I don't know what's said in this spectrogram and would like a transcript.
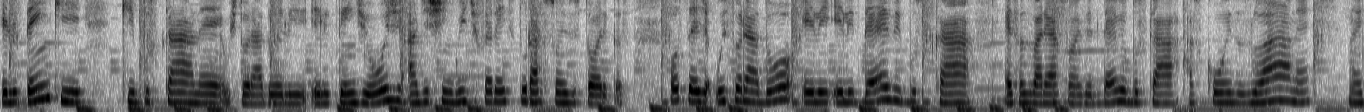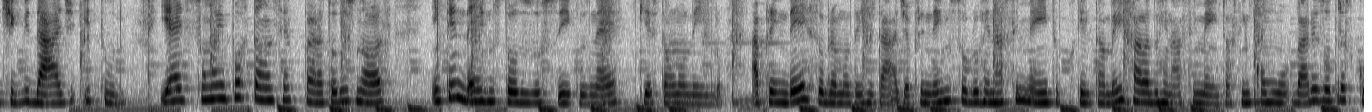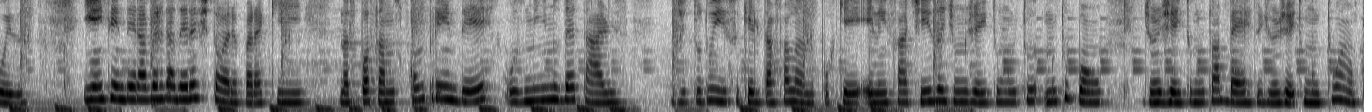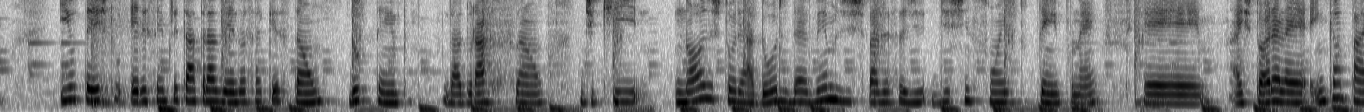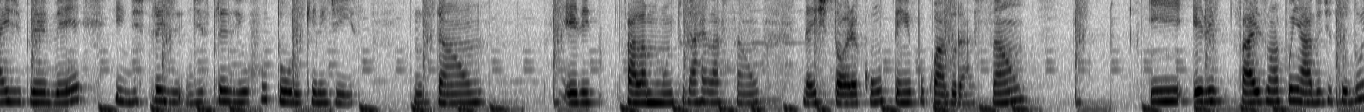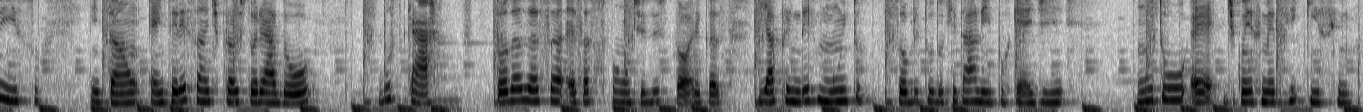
ele tem que que buscar, né, o historiador ele, ele tende hoje a distinguir diferentes durações históricas. Ou seja, o historiador ele, ele deve buscar essas variações, ele deve buscar as coisas lá, né, na antiguidade e tudo. E é de suma importância para todos nós entendermos todos os ciclos, né, que estão no livro, aprender sobre a modernidade, aprendermos sobre o renascimento, porque ele também fala do renascimento, assim como várias outras coisas, e entender a verdadeira história para que nós possamos compreender os mínimos detalhes de tudo isso que ele está falando, porque ele enfatiza de um jeito muito, muito bom, de um jeito muito aberto, de um jeito muito amplo. E o texto ele sempre está trazendo essa questão do tempo, da duração, de que nós historiadores devemos fazer essas distinções do tempo, né? É, a história ela é incapaz de prever e desprezir o futuro, que ele diz. Então, ele fala muito da relação da história com o tempo, com a duração, e ele faz um apunhado de tudo isso. Então, é interessante para o historiador buscar todas essa, essas fontes históricas e aprender muito sobre tudo que está ali, porque é de muito é, de conhecimento riquíssimo.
